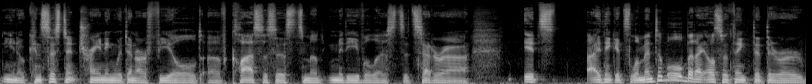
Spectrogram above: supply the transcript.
you know consistent training within our field of classicists, medievalists, etc. It's I think it's lamentable, but I also think that there are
